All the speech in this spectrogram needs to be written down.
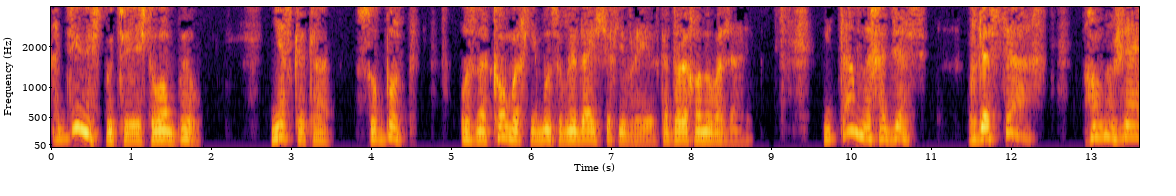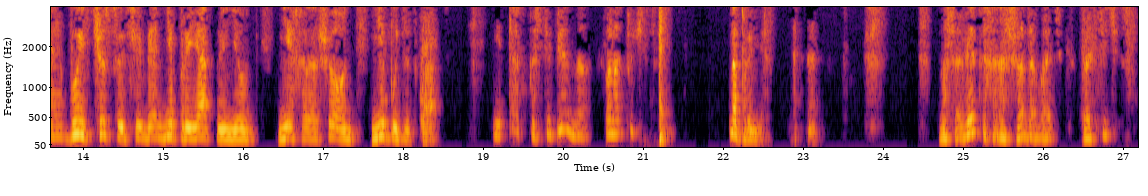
Один из путей, что он был несколько суббот у знакомых ему соблюдающих евреев, которых он уважает. И там, находясь в гостях, он уже будет чувствовать себя неприятно и нехорошо, он не будет курить. И так постепенно он отучится. Например. Но советы хорошо давать практически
